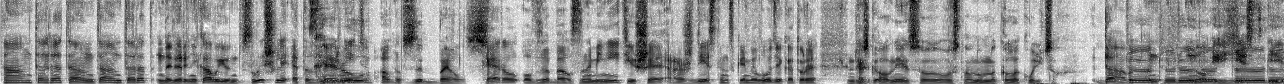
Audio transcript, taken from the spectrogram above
тара тан тан тара Наверняка вы ее слышали. Это знаменитая... Carol of the Bells. Carol of the Bells. Знаменитейшая рождественская мелодия, которая... Да, исполняется в основном на колокольцах. Да, вот, и есть и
